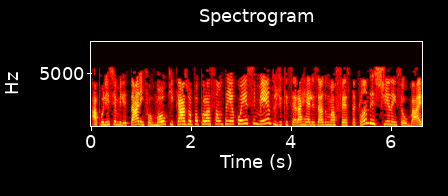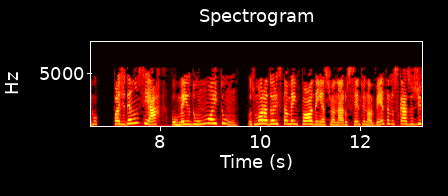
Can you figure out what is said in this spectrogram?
A Polícia Militar informou que, caso a população tenha conhecimento de que será realizada uma festa clandestina em seu bairro, pode denunciar por meio do 181. Os moradores também podem acionar o 190 nos casos de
